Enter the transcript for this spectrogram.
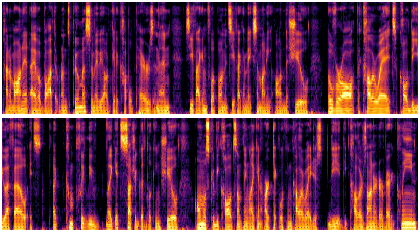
kind of on it. I have a bot that runs Puma, so maybe I'll get a couple pairs and then see if I can flip them and see if I can make some money on the shoe. Overall, the colorway, it's called the UFO. It's a completely like it's such a good looking shoe. Almost could be called something like an Arctic looking colorway. Just the the colors on it are very clean,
